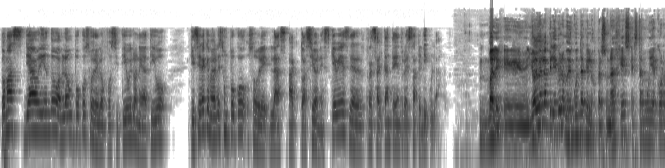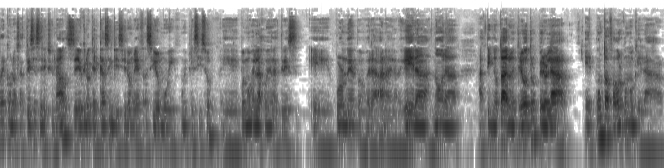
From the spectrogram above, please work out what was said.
Tomás, ya habiendo hablado un poco sobre lo positivo y lo negativo, quisiera que me hables un poco sobre las actuaciones. ¿Qué ves de resaltante dentro de esta película? Vale, eh, yo al ver la película me doy cuenta que los personajes están muy acorde con las actrices seleccionadas. yo creo que el casting que hicieron ha sido muy, muy preciso. Eh, podemos ver a la joven actriz eh, podemos ver a Ana de la Reguera, a Nora, a Tig Notaro, entre otros, pero la, el punto a favor, como que la,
